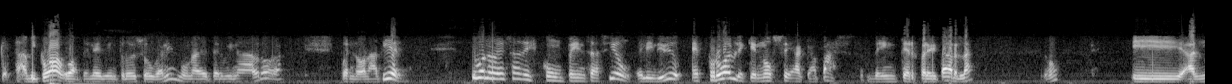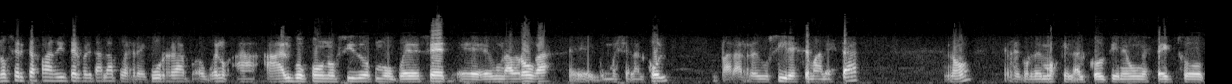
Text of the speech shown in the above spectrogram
que está habituado a tener dentro de su organismo una determinada droga, pues no la tiene. Y bueno, esa descompensación, el individuo es probable que no sea capaz de interpretarla, ¿no? Y al no ser capaz de interpretarla, pues recurra, bueno, a, algo conocido como puede ser eh, una droga, eh, como es el alcohol, para reducir ese malestar, ¿no? Recordemos que el alcohol tiene un efecto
